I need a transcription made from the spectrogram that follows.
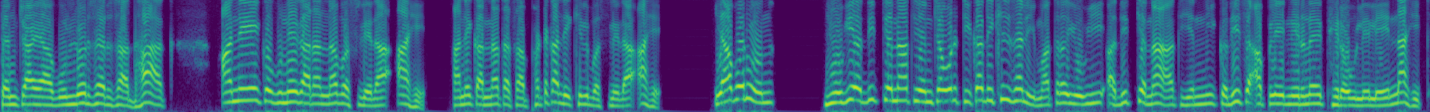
त्यांच्या या बुलडोझरचा धाक अनेक गुन्हेगारांना बसलेला आहे. अनेकांना त्याचा फटका देखील बसलेला आहे. यावरून योगी आदित्यनाथ यांच्यावर टीका देखील झाली. मात्र योगी आदित्यनाथ यांनी कधीच आपले निर्णय फिरवलेले नाहीत.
